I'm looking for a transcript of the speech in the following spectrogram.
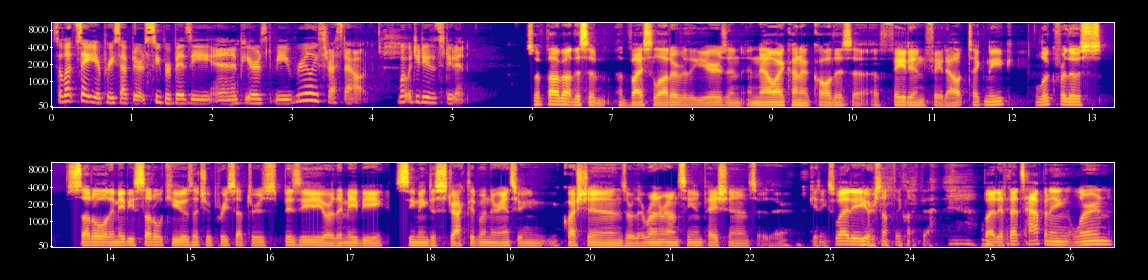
So let's say your preceptor is super busy and appears to be really stressed out. What would you do to the student? So I've thought about this advice a lot over the years, and, and now I kind of call this a, a fade in, fade out technique. Look for those subtle, they may be subtle cues that your preceptor's busy, or they may be seeming distracted when they're answering questions, or they're running around seeing patients, or they're getting sweaty, or something like that. But if that's happening, learn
